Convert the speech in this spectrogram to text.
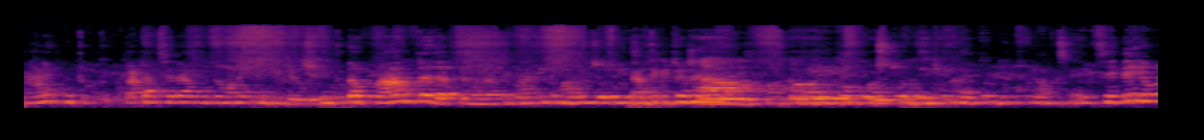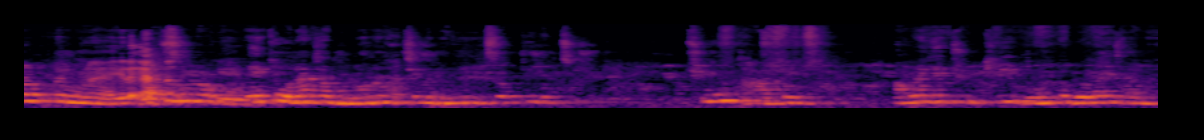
অনেক কিছু কাটা ছেড়া কিন্তু অনেক কিন্তু প্রাণটা যাচ্ছে না। বাকি ভালো চলে তাতে যাচ্ছে আমার এত কষ্ট দেখে না দুঃখ লাগছে। সেটাই আমার বলা যাবে মনে হচ্ছে সত্যি হচ্ছে। শুধু ভাবে আমরা কিছু কী বলব বলাই যাবে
